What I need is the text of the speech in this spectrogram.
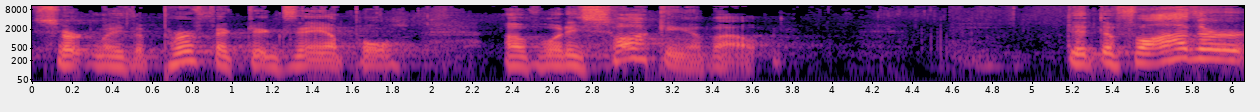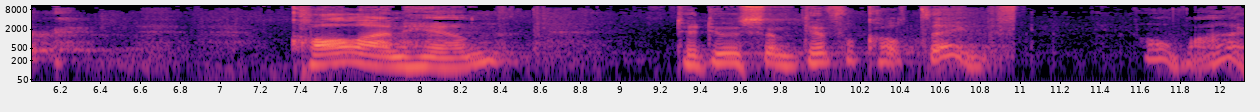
certainly the perfect example of what he's talking about. Did the Father call on him to do some difficult things? Oh my.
